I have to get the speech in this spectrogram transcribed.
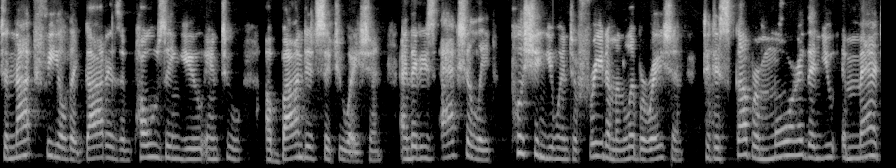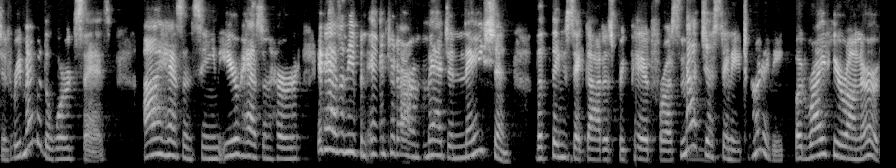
to not feel that God is imposing you into a bondage situation and that He's actually pushing you into freedom and liberation to discover more than you imagined. Remember, the word says, eye hasn't seen, ear hasn't heard, it hasn't even entered our imagination the things that God has prepared for us, not mm. just in eternity, but right here on earth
